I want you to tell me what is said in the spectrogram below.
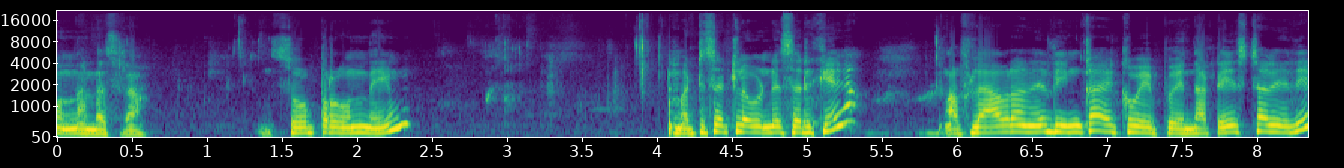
ఉందండి అసలు. సూపర్గా ఉంది. మట్టి సెట్లో ఉండేసరికి ఆ ఫ్లేవర్ అనేది ఇంకా ఎక్కువైపోయింది. ఆ టేస్ట్ అనేది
